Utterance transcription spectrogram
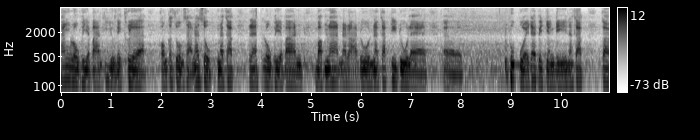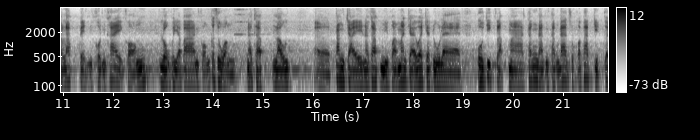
ทั้งโรงพยาบาลที่อยู่ในเครือของกระทรวงสาธารณสุขนะครับ และโรงพยาบาลบำราศนาราดูนนะครับที่ดูแลผู้ป่วยได้เป็นอย่างดีนะครับ ก็รับเป็นคนไข้ของโรงพยาบาลของกระทรวงนะครับ เรา ตั้งใจนะครับมีความมั่นใจว่าจะดูแลผู้ที่กลับมาทั้งดังทางด้านสุขภาพจิตก็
